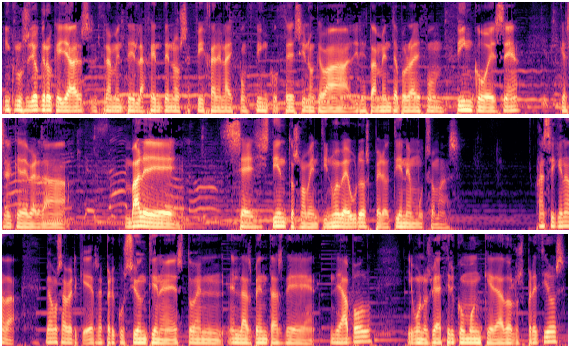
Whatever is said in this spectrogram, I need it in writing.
Incluso yo creo que ya sinceramente la gente no se fija en el iPhone 5C, sino que va directamente por el iPhone 5S, que es el que de verdad vale 699 euros, pero tiene mucho más. Así que nada, vamos a ver qué repercusión tiene esto en, las ventas de, de, Apple. Y bueno, os voy a decir cómo han quedado los precios.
